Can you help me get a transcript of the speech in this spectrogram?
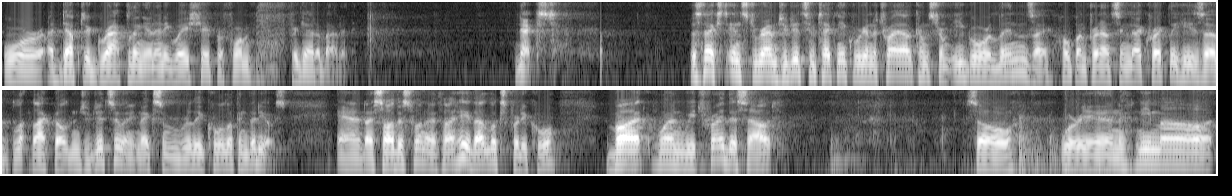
or adept at grappling in any way, shape, or form, forget about it. Next. This next Instagram Jiu-Jitsu technique we're going to try out comes from Igor Lins. I hope I'm pronouncing that correctly. He's a black belt in Jiu-Jitsu and he makes some really cool looking videos. And I saw this one and I thought, hey, that looks pretty cool. But when we tried this out, So we're in knee mount,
